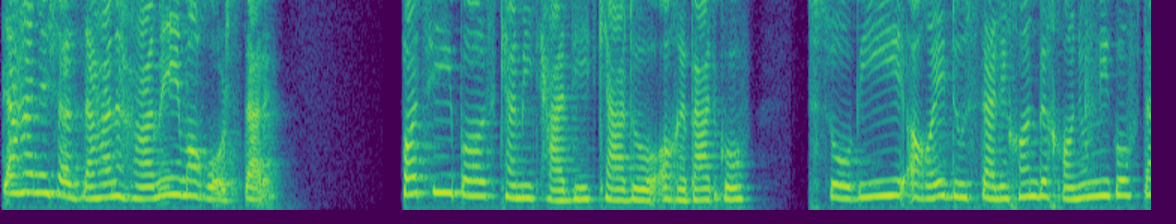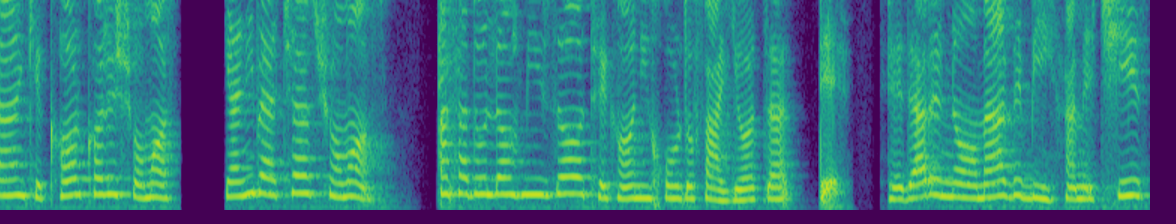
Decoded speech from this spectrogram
دهنش از دهن همه ما قرص فاتی باز کمی تردید کرد و عاقبت گفت صوبی آقای دوستالی خان به خانم می‌گفتن که کار کار شماست. یعنی بچه از شماست. اسدالله میرزا تکانی خورد و فریاد زد. ده پدر نامرد بی همه چیز.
